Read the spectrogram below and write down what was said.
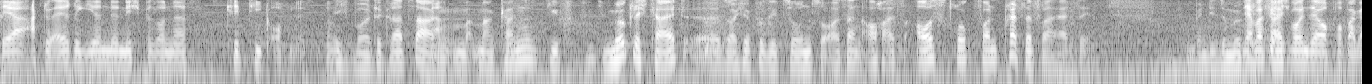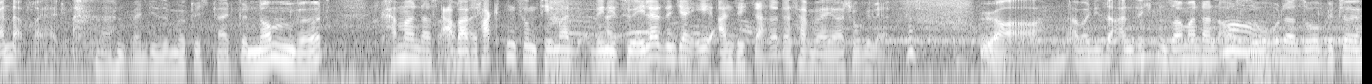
der aktuell Regierende nicht besonders kritikoffen ist. Ne? Ich wollte gerade sagen, ma- man kann die, die Möglichkeit, äh, solche Positionen zu äußern, auch als Ausdruck von Pressefreiheit sehen. Und wenn diese ja, Möglichkeit, aber vielleicht wollen sie ja auch Propagandafreiheit. wenn diese Möglichkeit genommen wird, kann man das auch Aber als, Fakten zum Thema Venezuela sind ja eh Ansichtssache, das haben wir ja schon gelernt. Ja, aber diese Ansichten soll man dann auch so oder so bitte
